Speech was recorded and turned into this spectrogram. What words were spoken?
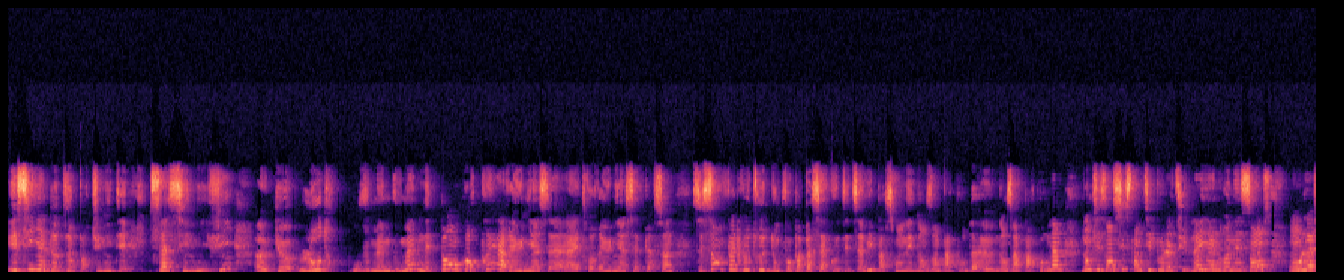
Et s'il y a d'autres opportunités, ça signifie euh, que l'autre ou vous-même vous-même n'êtes pas encore prêt à, être réuni à cette personne. C'est ça en fait le truc. Donc faut pas passer à côté de sa vie parce qu'on est dans un parcours euh, dans un parcours d'âme. Donc ils insistent un petit peu là-dessus. Là il y a une renaissance, on lâche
